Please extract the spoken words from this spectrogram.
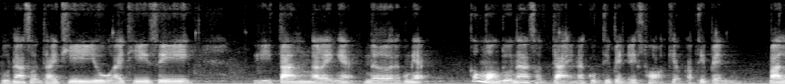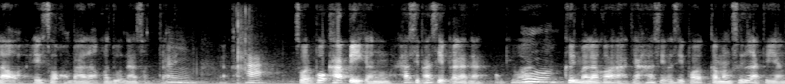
ดูน่าสนใจ TU ITC หรือตังอะไรเงี้ยเนออะไรพวกเนี้ยก็มองดูน่าสนใจนะกลุ่มที่เป็น export เกี่ยวกับที่เป็นบ้านเรา export ของบ้านเราก็ดูน่าสนใจอืมนะครับค่ะส่วนพวกค้าปลีกกัน50 50แล้วกันนะ ผมคิดว่าอืมขึ้นมาแล้วก็อาจจะ50 50เพราะกำลังซื้ออาจจะยัง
